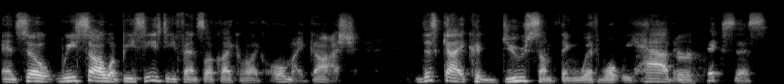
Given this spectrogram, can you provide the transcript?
And so we saw what BC's defense looked like, and we're like, oh my gosh, this guy could do something with what we have and Sure. fix this.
